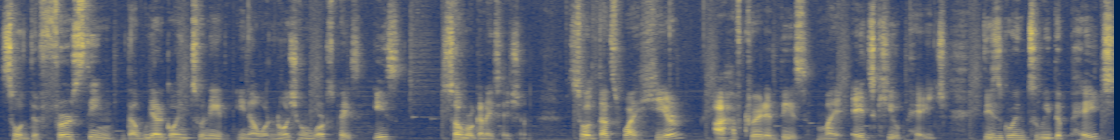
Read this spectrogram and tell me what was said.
So the first thing that we are going to need in our Notion workspace is some organization. So that's why here I have created this, my HQ page. This is going to be the page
